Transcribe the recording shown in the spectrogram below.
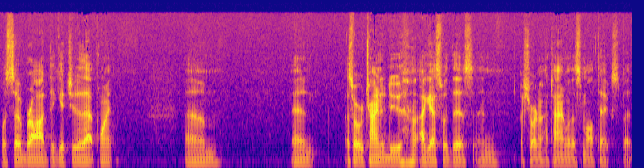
was so broad to get you to that point. Um, and that's what we're trying to do, I guess, with this in a short amount of time with a small text. But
